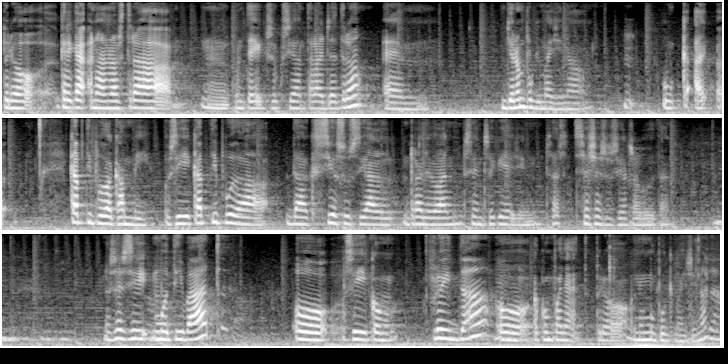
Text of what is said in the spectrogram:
però crec que en el nostre mm, context occidental, etc., eh, jo no em puc imaginar un, ca, eh, cap tipus de canvi, o sigui, cap tipus de- d'acció social rellevant sense que hi hagi xarxes socials al voltant. No sé si motivat o, o sigui, com fruit de o acompanyat, però no m'ho puc imaginar. Clar.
